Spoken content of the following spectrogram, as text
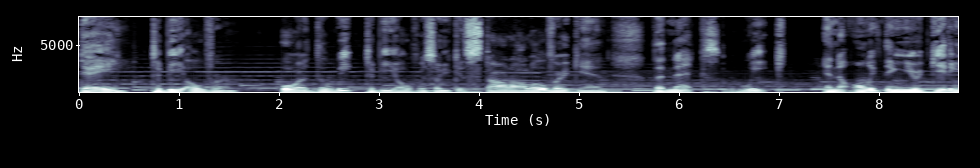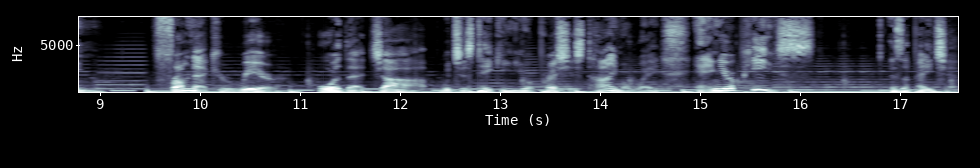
day to be over or the week to be over so you can start all over again the next week. And the only thing you're getting from that career or that job, which is taking your precious time away and your peace, is a paycheck.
